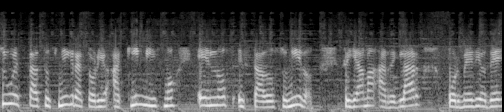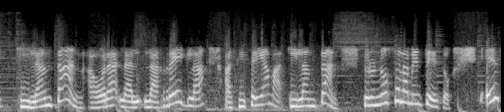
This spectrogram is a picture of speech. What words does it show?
su estatus migratorio aquí mismo en los Estados Unidos. Se llama arreglar por medio de Quilantán. Ahora la, la regla así se llama, Quilantán. Pero no solamente eso, es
